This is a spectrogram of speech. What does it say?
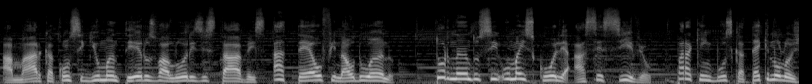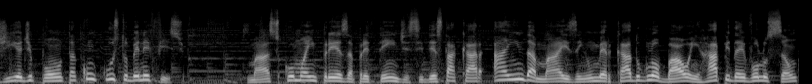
a marca conseguiu manter os valores estáveis até o final do ano, tornando-se uma escolha acessível para quem busca tecnologia de ponta com custo-benefício. Mas como a empresa pretende se destacar ainda mais em um mercado global em rápida evolução,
